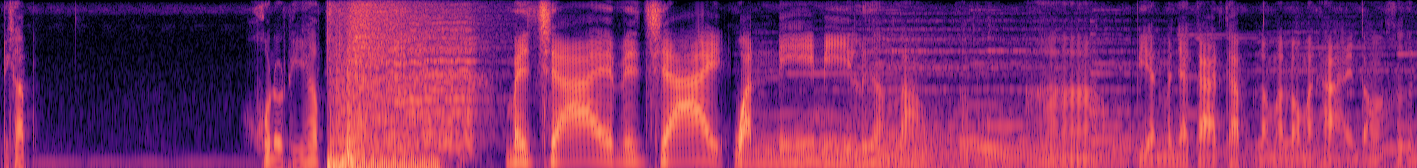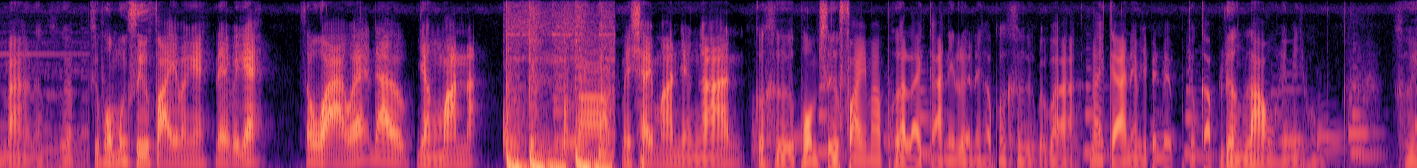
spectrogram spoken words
ัสดีครับ คนโดผีครับ ไม่ใช่ไม่ใช่ วันนี้มีเรื่องเล่าครับผมอ้าวเปลี่ยนบรรยากาศครับ เรามาลองมาถ่ายตอนกลางคืนบ้างนะคือแบบคือผมเพิ่งซื้อไฟมาไงเนี่ยเป็นไงสว่างไว้ได้อย่างมันอะไม่ใช่มันอย่างนั้น ก็คือผมซื้อไฟมาเพื่อรายการนี้เลยนะครับ ก็คือแบบว่ารายการเนี้มันจะเป็นแบบเกี่ยวกับเรื่องเล่าใช่ไหมที่ผม เคย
